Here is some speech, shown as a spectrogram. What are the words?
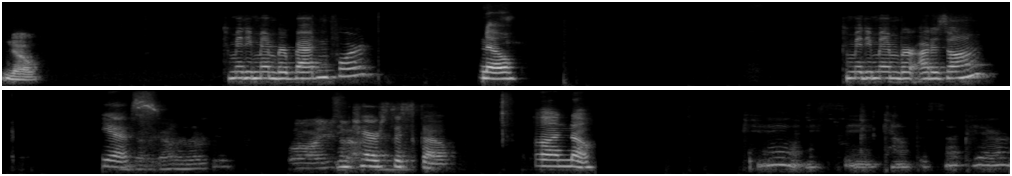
No. committee member Badenford, No. committee member Adazan, Yes. and chair Cisco. Uh, no. Okay, let me see, count this up here.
